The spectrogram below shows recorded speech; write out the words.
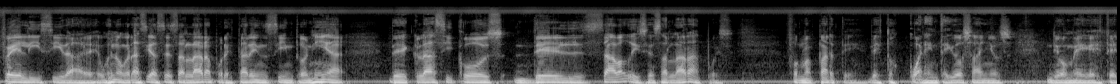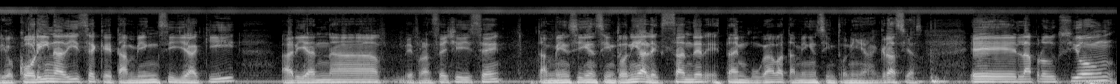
felicidades. Bueno, gracias César Lara por estar en sintonía de clásicos del sábado y César Lara, pues forma parte de estos 42 años de Omega Estéreo. Corina dice que también sigue aquí. Ariana de Franceschi dice, también sigue en sintonía. Alexander está en Bugaba, también en sintonía. Gracias. Eh, la producción,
